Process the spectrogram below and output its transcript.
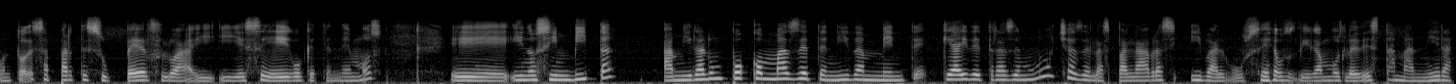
con toda esa parte superflua y, ese ego que tenemos, eh, y nos invita a mirar un poco más detenidamente qué hay detrás de muchas de las palabras y balbuceos, digámosle, de esta manera,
